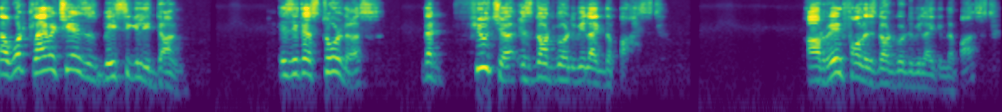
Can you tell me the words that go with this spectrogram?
Now, what climate change has basically done is it has told us that future is not going to be like the past our rainfall is not going to be like in the past.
